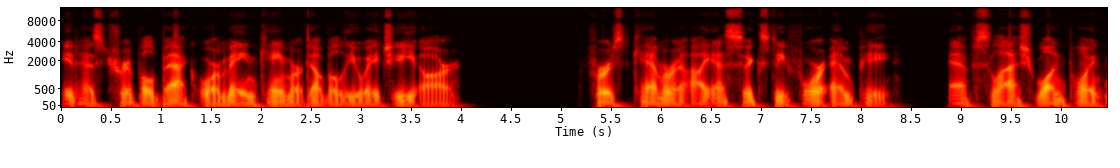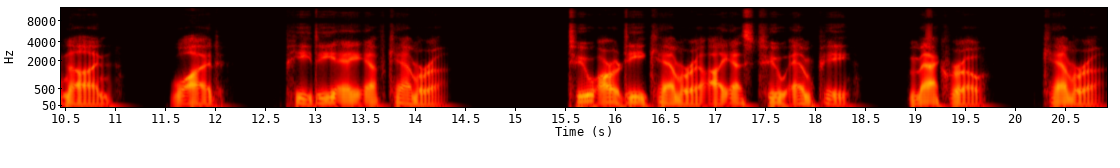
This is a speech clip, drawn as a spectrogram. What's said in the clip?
It has triple back or main camera WHER. First camera IS64 MP, f/1.9, wide, PDAF camera. 2RD camera IS2MP, macro, camera.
